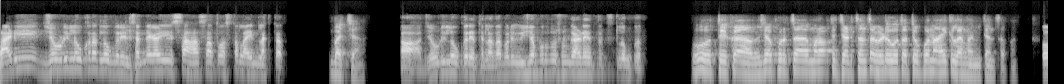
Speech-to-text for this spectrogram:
गाडी जेवढी लवकरात लवकर येईल संध्याकाळी सहा सात वाजता लाईन लागतात. बच्चा हा जेवढी लवकर येतील. आता बरं विजापूरपासून गाड्या येतात लवकर. हो ते का विजापूरचा मला वाटतं जडचणचा व्हिडिओ होता तो पण ऐकला ना मी त्यांचा पण. हो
